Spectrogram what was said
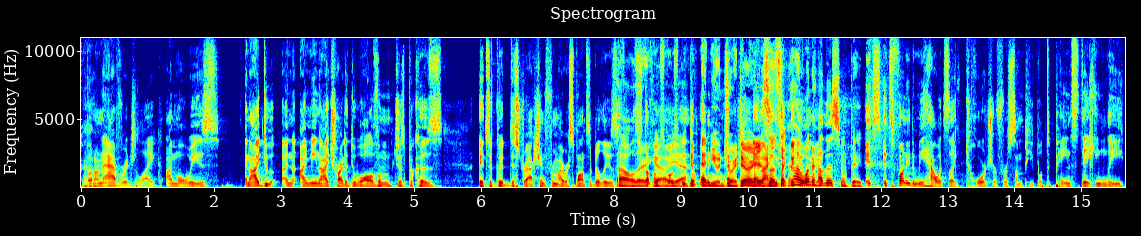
But on average, like I'm always, and I do, and I mean, I try to do all of them just because it's a good distraction from my responsibilities. Oh, well, there stuff you I'm go. supposed Yeah. to be doing, And you enjoy doing it. So it's like, oh, I wonder doing how this would be. it's it's funny to me how it's like torture for some people to painstakingly,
